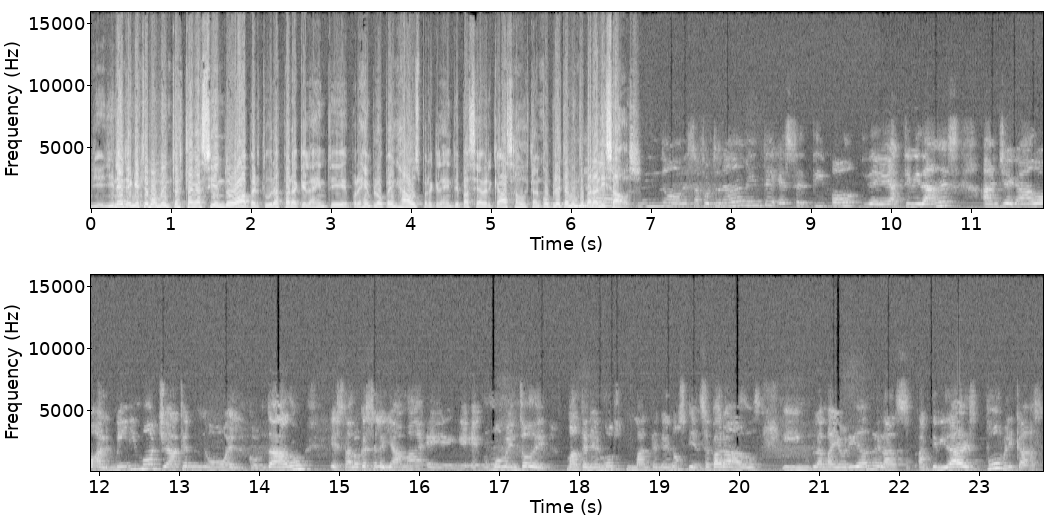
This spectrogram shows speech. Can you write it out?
Ginette, en este momento están haciendo aperturas para que la gente, por ejemplo, open house para que la gente pase a ver casas o están completamente No, paralizados. No, desafortunadamente ese tipo de actividades han llegado al mínimo, ya que no el condado está lo que se le llama en, en un momento de mantenernos, mantenernos bien separados y la mayoría de las actividades públicas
